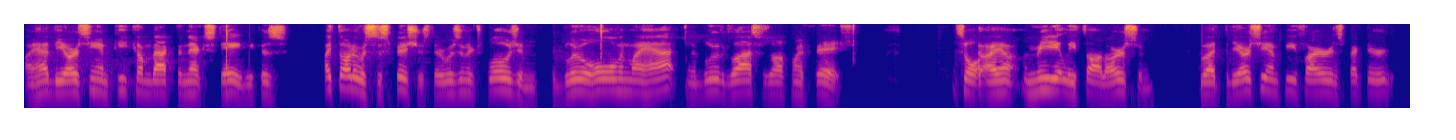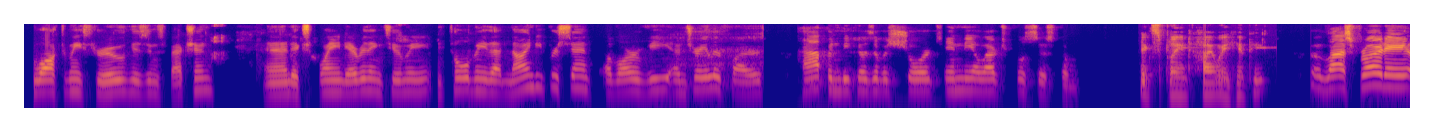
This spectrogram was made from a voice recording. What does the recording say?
I had the RCMP come back the next day because I thought it was suspicious. There was an explosion. It blew a hole in my hat and it blew the glasses off my face. So I immediately thought arson. But the RCMP fire inspector walked me through his inspection and explained everything to me. He told me that 90% of RV and trailer fires happen because of a short in the electrical system. Explained Highway Hippie. Last Friday,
